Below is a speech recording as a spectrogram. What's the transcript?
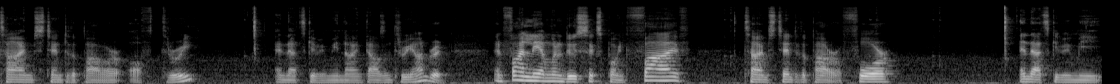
times 10 to the power of 3 and that's giving me 9,300 and finally, I'm going to do 6.5 times 10 to the power of 4. And that's giving me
